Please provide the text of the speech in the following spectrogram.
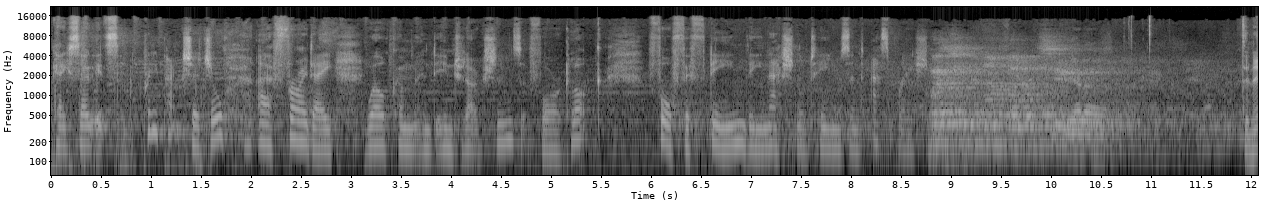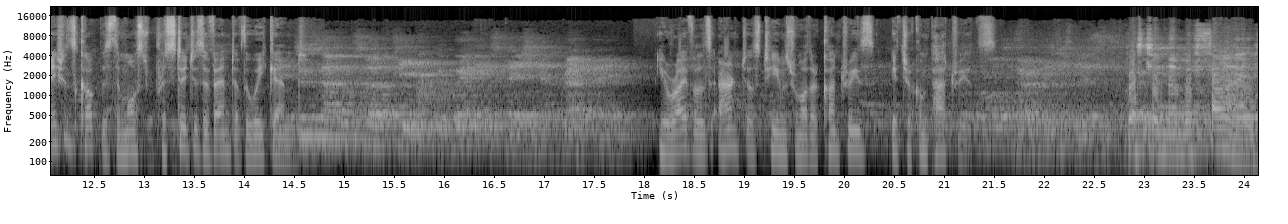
Okay, so it's a pretty packed schedule. Uh, Friday, welcome and introductions at four o'clock. Four fifteen, the national teams and aspirations. The Nations Cup is the most prestigious event of the weekend. Your rivals aren't just teams from other countries, it's your compatriots. Question number five.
